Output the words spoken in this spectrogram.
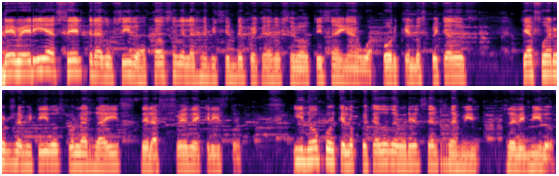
Debería ser traducido a causa de la remisión de pecados se bautiza en agua, porque los pecados ya fueron remitidos por la raíz de la fe de Cristo, y no porque los pecados deberían ser redimidos.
